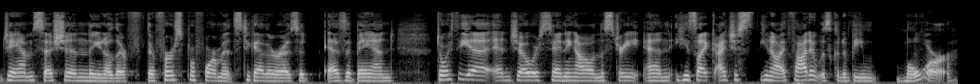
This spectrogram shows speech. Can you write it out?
jam session, you know, their their first performance together as a as a band. Dorothea and Joe are standing out on the street and he's like, I just, you know, I thought it was going to be more.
